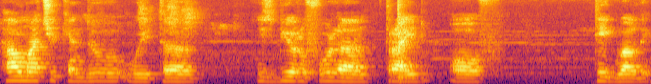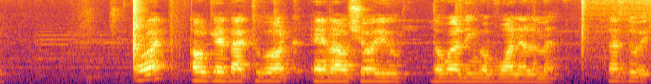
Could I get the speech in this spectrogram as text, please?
how much you can do with uh, this beautiful uh, trade of TIG welding. Alright, I'll get back to work and I'll show you the welding of one element. Let's do it.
